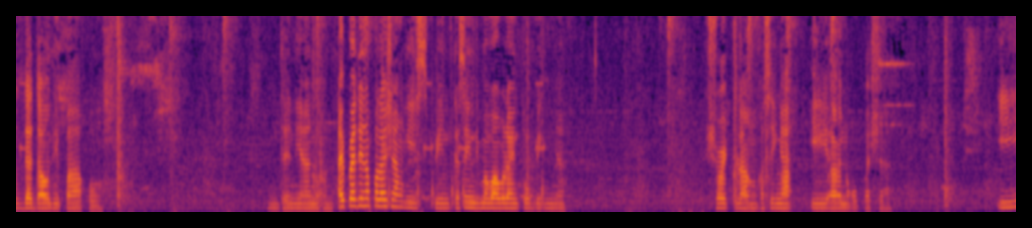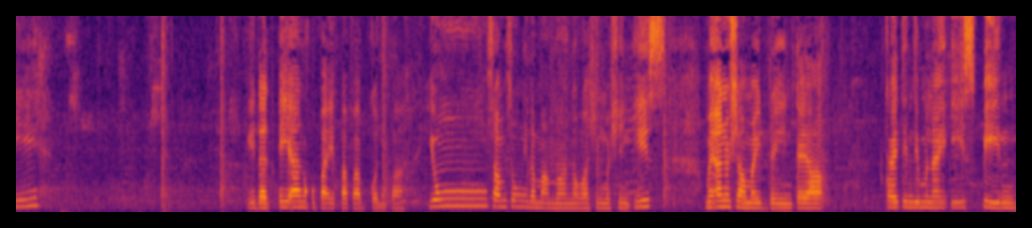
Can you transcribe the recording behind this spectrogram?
magda-downy pa ako. And then, yan ko. Ay, pwede na pala siyang i-spin kasi hindi mawawala yung tubig niya. Short lang kasi nga, i-ano ko pa siya. I- Idad, eh, ano ko pa, ipapapcon pa. Yung Samsung nila mama na washing machine is, may ano siya, may drain. Kaya, kahit hindi mo na i-spin,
